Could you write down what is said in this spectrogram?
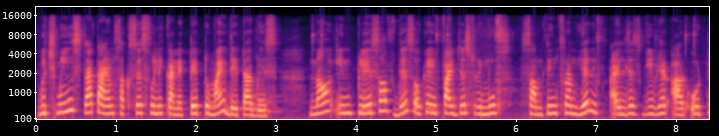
which means that I am successfully connected to my database. Now in place of this okay if I just remove something from here if I'll just give here ROT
